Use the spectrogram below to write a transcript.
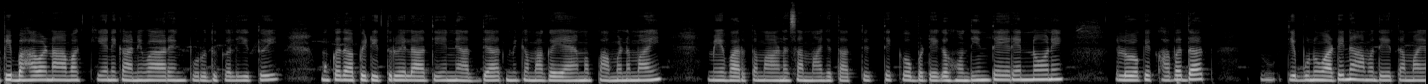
අපි භාවනාවක් කියන එක අනිවාර්යෙන් පුරුදු කළ යුතුයි. මොකද අපිට ඉතුරු වෙලා තියෙන්නේ අධ්‍යාත්මික මඟ යෑම පමණමයි. මේ වර්තමාන සමාජ තත්ත්වෙත් එක්ක ඔබට ඒක හොඳින් තේරෙන්න ඕනේ. ලෝකේ කවදත් තිබුණු වටිනාම දේ තමයි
